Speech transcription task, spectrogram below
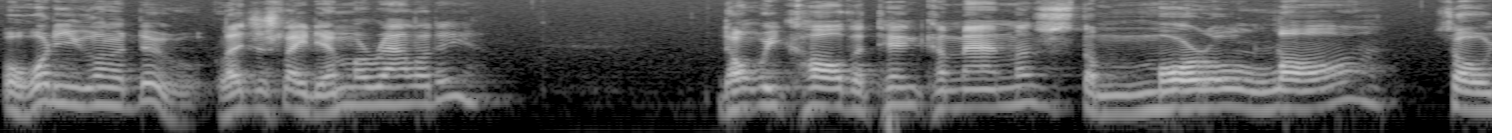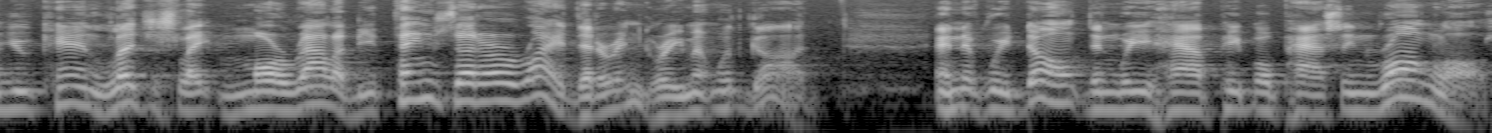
Well, what are you going to do? Legislate immorality? Don't we call the Ten Commandments the moral law? So you can legislate morality, things that are right, that are in agreement with God. And if we don't, then we have people passing wrong laws.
